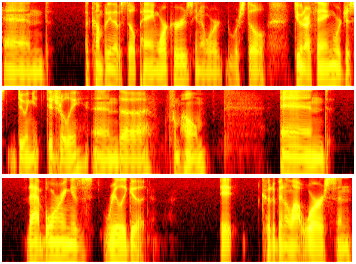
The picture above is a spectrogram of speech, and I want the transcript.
and a company that was still paying workers. You know, we're we're still doing our thing. We're just doing it digitally and uh, from home, and that boring is really good. It could have been a lot worse, and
